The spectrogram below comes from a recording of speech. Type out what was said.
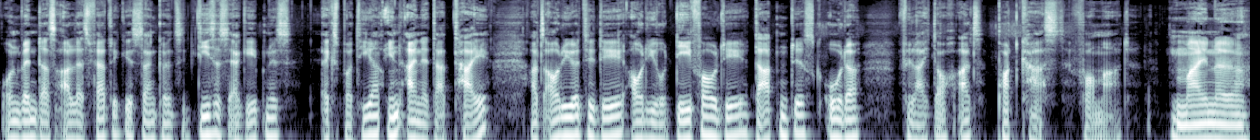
und wenn das alles fertig ist, dann können Sie dieses Ergebnis exportieren in eine Datei als Audio-CD, Audio-DVD, Datendisk oder vielleicht auch als Podcast-Format. Meine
